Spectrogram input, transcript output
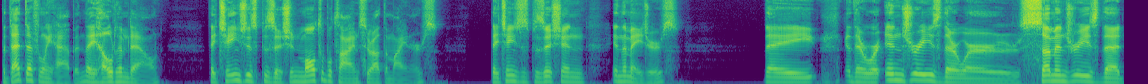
But that definitely happened. They held him down. They changed his position multiple times throughout the minors. They changed his position in the majors. They there were injuries, there were some injuries that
